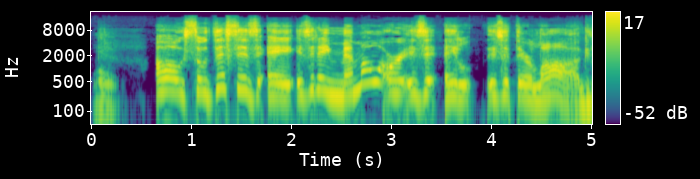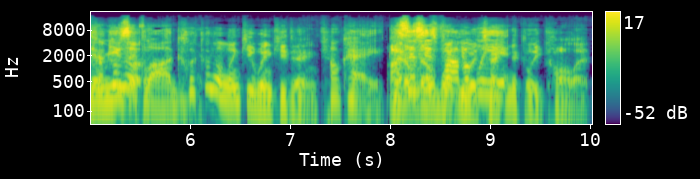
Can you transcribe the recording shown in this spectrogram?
Whoa. Oh, so this is a is it a memo or is it a is it their log, their Click music the- log? Click on the linky winky dink. Okay. I don't know what you would technically call it.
